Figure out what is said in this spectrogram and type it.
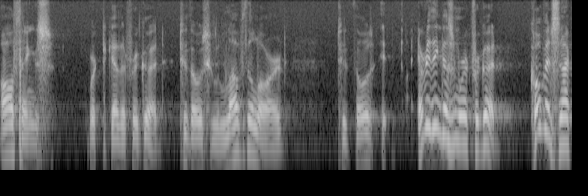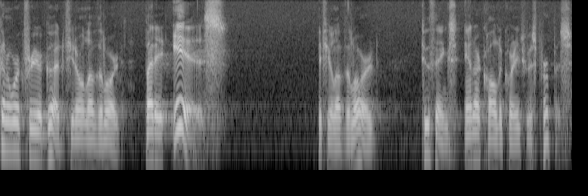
all things work together for good to those who love the Lord, to those. It, everything doesn't work for good. COVID's not going to work for your good if you don't love the Lord. But it is, if you love the Lord, two things, and are called according to his purpose.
